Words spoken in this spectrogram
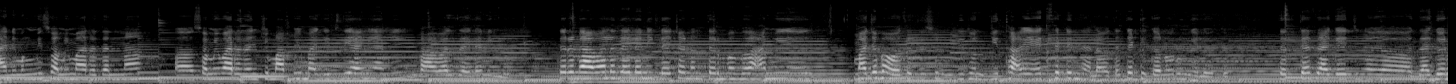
आणि मग मी स्वामी महाराजांना स्वामी महाराजांची माफी मागितली आणि आम्ही गावाला जायला निघलो. तर गावाला जायला निघल्याच्या नंतर मग आम्ही माझ्या भावाचा दिसून जिथून जिथं ॲक्सिडेंट झाला होता त्या ठिकाणावरून गेलो होतो. तर त्या जागे जागेवर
